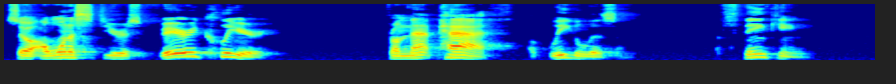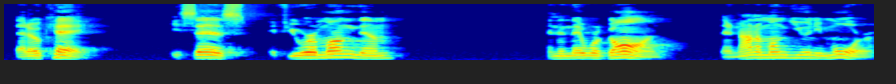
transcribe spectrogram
So I want to steer us very clear from that path of legalism, of thinking that, okay, he says, if you were among them and then they were gone, they're not among you anymore,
